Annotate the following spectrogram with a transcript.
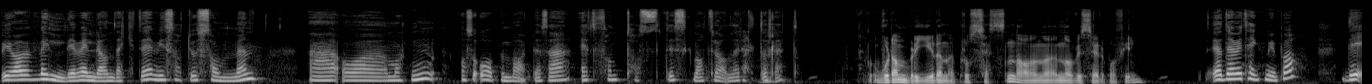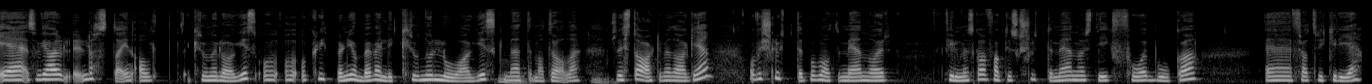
Vi var veldig veldig andektige. Vi satt jo sammen, jeg og Morten. Og så åpenbarte det seg et fantastisk materiale, rett og slett. Hvordan blir denne prosessen da, når vi ser det på film? Ja, Det har vi tenkt mye på. Er, så Vi har lasta inn alt kronologisk, og, og, og, klipperen jobber veldig kronologisk med dette materialet. Så vi starter med dag én, og vi slutter på en måte med når filmen skal faktisk slutte med når Stig får boka eh, fra trykkeriet.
